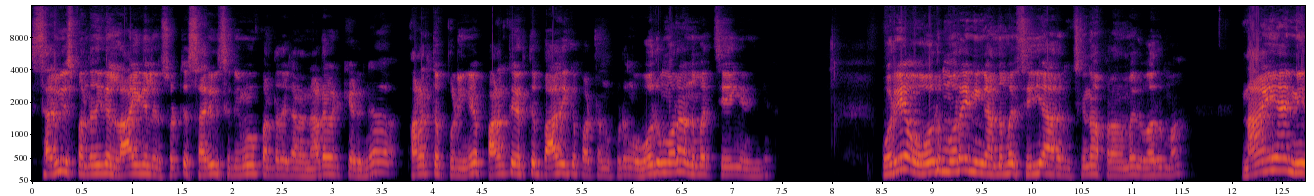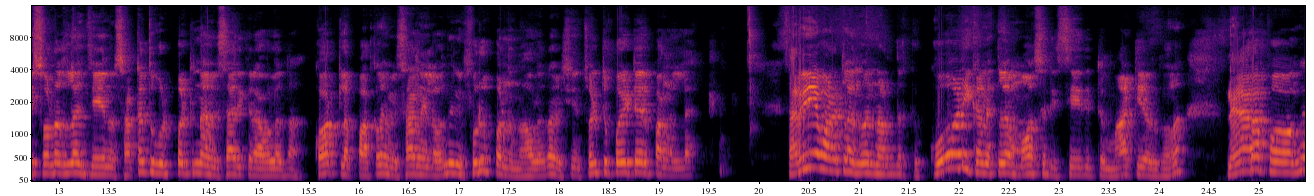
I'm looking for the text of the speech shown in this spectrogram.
சர்வீஸ் பண்ணுறதுக்கு லாய்கள்னு சொல்லிட்டு சர்வீஸ் ரிமூவ் பண்ணுறதுக்கான நடவடிக்கை எடுங்க. பணத்தை பிடிங்க. பணத்தை எடுத்து பாதிக்கப்பட்டவனு கொடுங்க. ஒரு முறை அந்த மாதிரி செய்யுங்க நீங்கள் ஒரே ஒரு முறை நீங்கள் அந்த மாதிரி செய்ய ஆரம்பிச்சிங்கன்னா அப்புறம் அந்த மாதிரி வருமா? நான் ஏன் நீ சொல்கிறதெல்லாம் செய்யணும்? சட்டத்துக்கு உட்பட்டு நான் விசாரிக்கிறேன் அவ்வளோதான் கோர்ட்டில் பார்க்கலாம் விசாரணையில் வந்து நீ ப்ரூவ் பண்ணணும் அவ்வளோதான் விஷயம். சொல்லிட்டு போயிட்டே இருப்பாங்கல்ல. நிறைய வழக்கில் அந்த மாதிரி நடந்திருக்கு. கோடி கணக்கில் மோசடி செய்துட்டு மாட்டியவர்களும் நேராக போவாங்க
